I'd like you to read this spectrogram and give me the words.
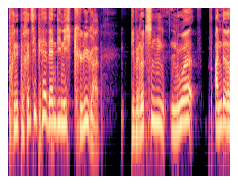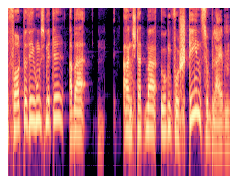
Pri- prinzipiell werden die nicht klüger. Die benutzen nur andere Fortbewegungsmittel, aber anstatt mal irgendwo stehen zu bleiben,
